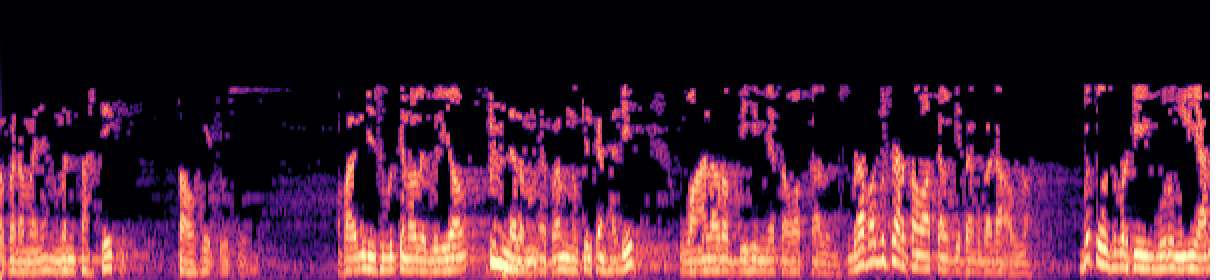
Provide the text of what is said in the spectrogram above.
apa namanya mentahkik tauhid itu. Apalagi disebutkan oleh beliau dalam apa menukilkan hadis wa ala rabbihim yatawakkalun. Seberapa besar tawakal kita kepada Allah? Betul seperti burung liar.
